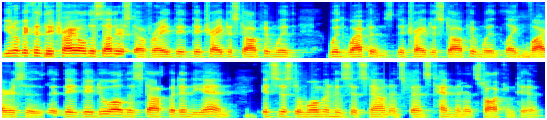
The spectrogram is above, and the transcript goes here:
you know because they try all this other stuff right? They, they tried to stop him with with weapons. They tried to stop him with like viruses. They, they, they do all this stuff but in the end it's just a woman who sits down and spends 10 minutes talking to him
